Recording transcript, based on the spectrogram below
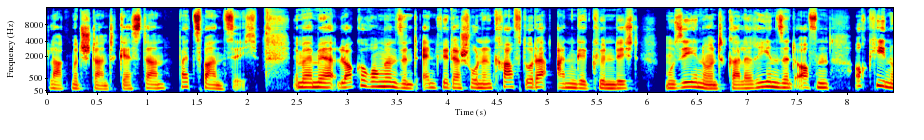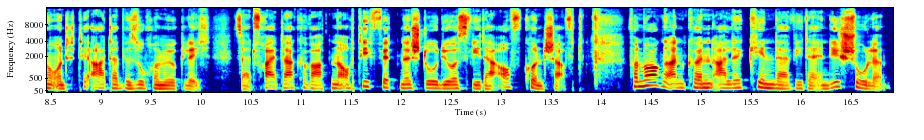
lag mit Stand gestern bei 20. Immer mehr Lockerungen sind entweder schon in Kraft oder angekündigt. Museen und Galerien sind offen, auch Kino- und Theaterbesuche möglich. Seit Freitag warten auch die Fitnessstudios wieder auf Kundschaft. Von morgen an können alle Kinder wieder in die Schule.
